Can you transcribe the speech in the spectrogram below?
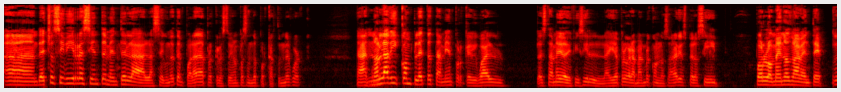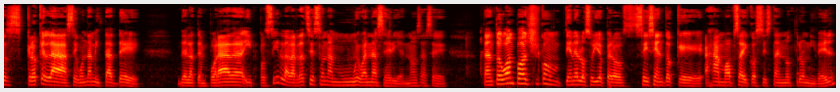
Ah, de hecho, sí vi recientemente la, segunda temporada porque la estuvieron pasando por Cartoon Network. Ah, no la vi completa también porque igual está medio difícil ahí a programarme con los horarios, pero sí por lo menos me aventé, pues creo que la segunda mitad de, de la temporada. Y pues sí, la verdad sí es una muy buena serie, ¿no? O sea, se, tanto One Punch como tiene lo suyo, pero sí siento que, ajá, Mob Psycho sí está en otro nivel.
